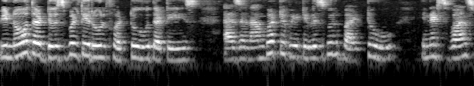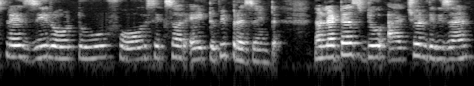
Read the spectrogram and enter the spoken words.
We know the divisibility rule for 2 that is as a number to be divisible by 2 in its ones place 0, 2, 4, 6 or 8 to be present. Now let us do actual division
